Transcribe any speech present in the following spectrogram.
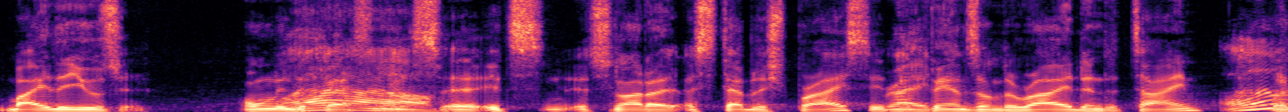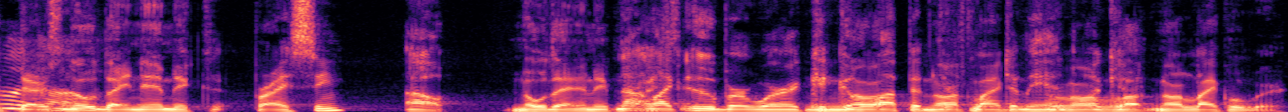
by the user. Only wow. the passengers. Uh, it's it's not an established price. It right. depends on the ride and the time. Ah. But there's no dynamic pricing. Oh, no dynamic. Pricing. Not pricing. like Uber, where it could go up if not like, demand. Not, okay. not like Uber.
